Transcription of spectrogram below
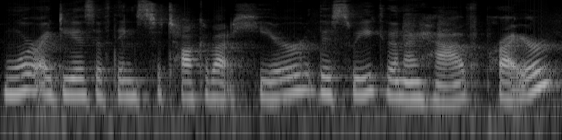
more ideas of things to talk about here this week than I have prior.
